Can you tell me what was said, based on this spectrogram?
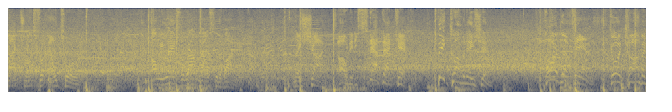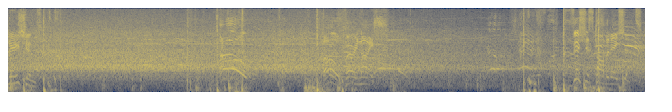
Black trunks for El Toro. Oh, he lands the roundhouse to the body. Nice shot. Oh, did he snap that kick? Big combination. Hard left hand. Good combinations. Oh! Oh, very nice. Vicious combinations.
